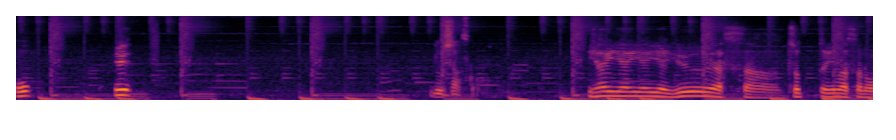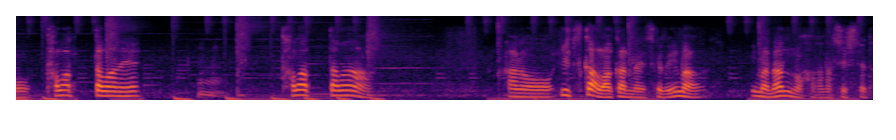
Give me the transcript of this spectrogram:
うん、おえ？どうしたんですか？に。いやいやいやいや、ゆうやさん、ちょっと今、その、たまったまね、うん。たまったま、あの、いつかはわかんないですけど、今、今何の話してた？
